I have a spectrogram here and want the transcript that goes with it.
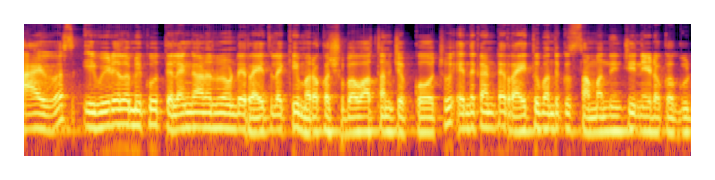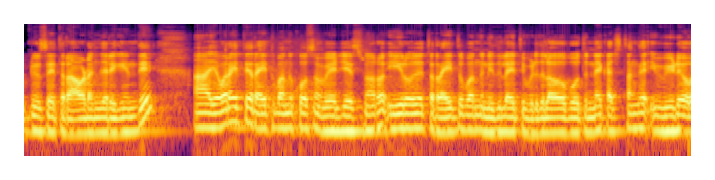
హాయ్ వివర్స్ ఈ వీడియోలో మీకు తెలంగాణలో ఉండే రైతులకి మరొక శుభవార్త అని చెప్పుకోవచ్చు. ఎందుకంటే రైతు బంధుకు సంబంధించి నేడు ఒక గుడ్ న్యూస్ అయితే రావడం జరిగింది. ఎవరైతే రైతు బంధు కోసం వెయిట్ చేస్తున్నారో ఈ రోజు అయితే రైతు బంధు నిధులు అయితే విడుదల అవ్వబోతున్నాయి ఖచ్చితంగా ఈ వీడియో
